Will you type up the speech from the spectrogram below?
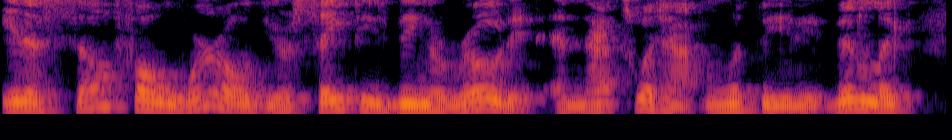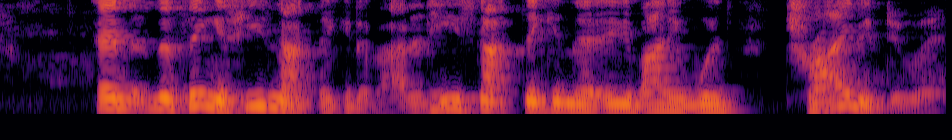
In a cell phone world, your safety is being eroded, and that's what happened with the idiot Vitalik. And the thing is, he's not thinking about it. He's not thinking that anybody would try to do it.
